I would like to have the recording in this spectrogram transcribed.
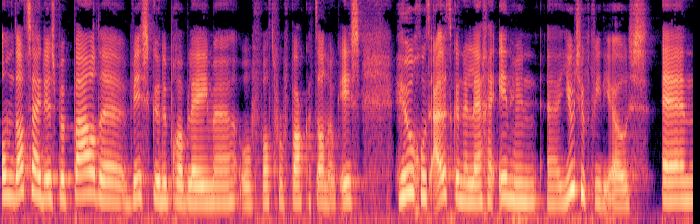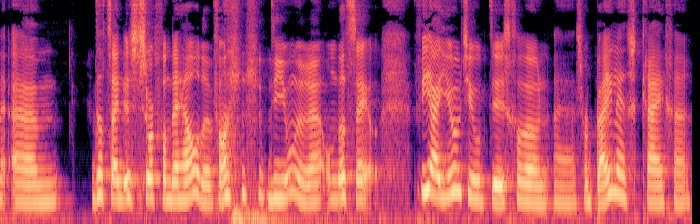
omdat zij dus bepaalde wiskundeproblemen, of wat voor vak het dan ook is, heel goed uit kunnen leggen in hun uh, YouTube-video's. En um, dat zijn dus een soort van de helden van die jongeren. Omdat zij via YouTube dus gewoon uh, een soort bijles krijgen.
